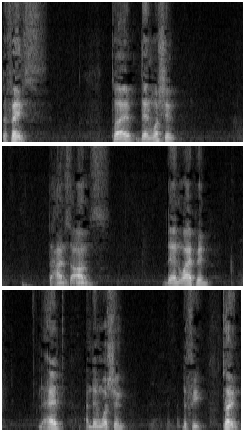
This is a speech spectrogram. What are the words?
the face. Then washing the hands, the arms. Then wiping the head, and then washing the feet. Time.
